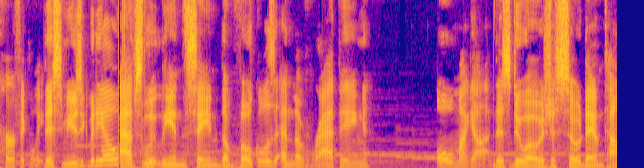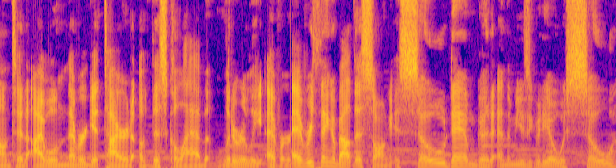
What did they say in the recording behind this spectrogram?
perfectly. This music video, absolutely insane. The vocals and the rapping Oh my god. This duo is just so damn talented. I will never get tired of this collab, literally ever. Everything about this song is so damn good, and the music video was so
